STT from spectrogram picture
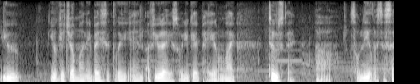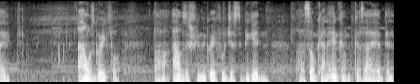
You you'll get your money basically in a few days, so you get paid on like Tuesday. Uh, so needless to say, I was grateful. Uh, I was extremely grateful just to be getting uh, some kind of income because I had been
